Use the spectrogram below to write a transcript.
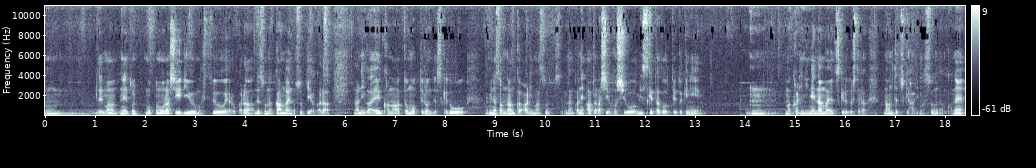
うん。でまあねそもっともらしい理由も必要やろからでそんな考えるの好きやから何がええかなと思ってるんですけど皆さん何かあります？なんかね新しい星を見つけたぞっていう時にうんまあ、仮にね名前を付けるとしたらなんて付けはります？なんかね。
